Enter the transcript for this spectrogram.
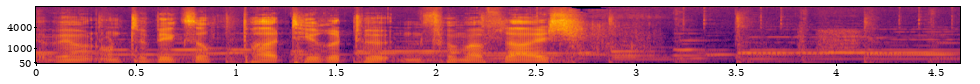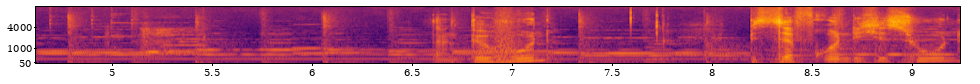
wir werden unterwegs auch ein paar Tiere töten für mal Fleisch. Danke, Huhn. Bist der freundliches Huhn?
